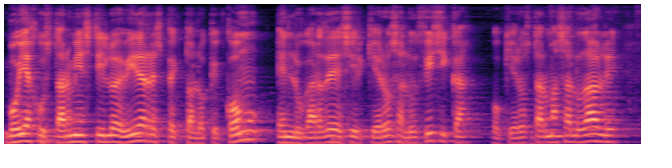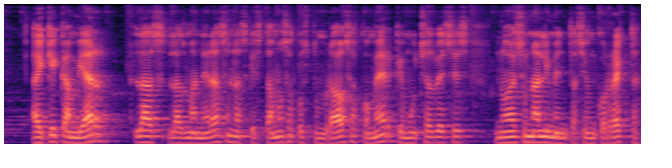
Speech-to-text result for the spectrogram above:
Voy a ajustar mi estilo de vida respecto a lo que como, en lugar de decir quiero salud física o quiero estar más saludable, hay que cambiar las, las maneras en las que estamos acostumbrados a comer, que muchas veces no es una alimentación correcta.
